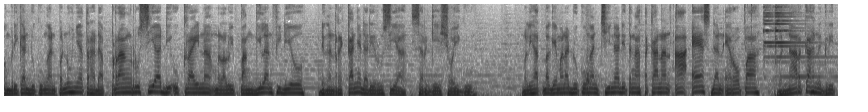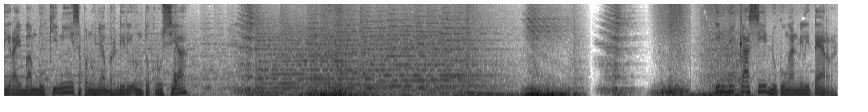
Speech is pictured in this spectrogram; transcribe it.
memberikan dukungan penuhnya terhadap perang Rusia di Ukraina melalui panggilan video dengan rekannya dari Rusia, Sergei Shoigu. Melihat bagaimana dukungan Cina di tengah tekanan AS dan Eropa, benarkah negeri tirai bambu kini sepenuhnya berdiri untuk Rusia? Indikasi dukungan militer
